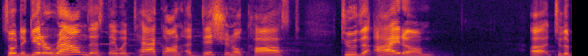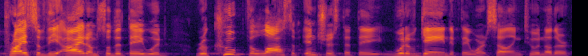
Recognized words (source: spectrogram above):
So, to get around this, they would tack on additional cost to the item, uh, to the price of the item, so that they would recoup the loss of interest that they would have gained if they weren't selling to another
